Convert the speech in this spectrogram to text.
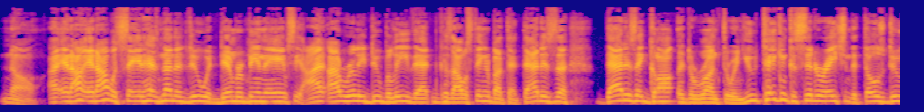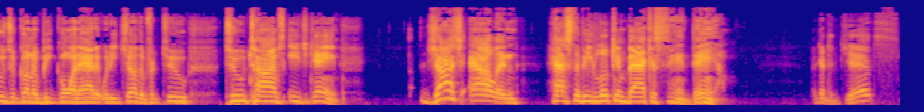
no, I, and I and I would say it has nothing to do with Denver being the AFC. I, I really do believe that because I was thinking about that. That is a that is a gauntlet to run through, and you take in consideration that those dudes are going to be going at it with each other for two two times each game. Josh Allen has to be looking back and saying, "Damn, I got the Jets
